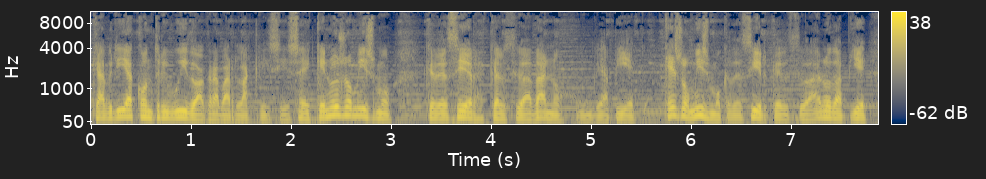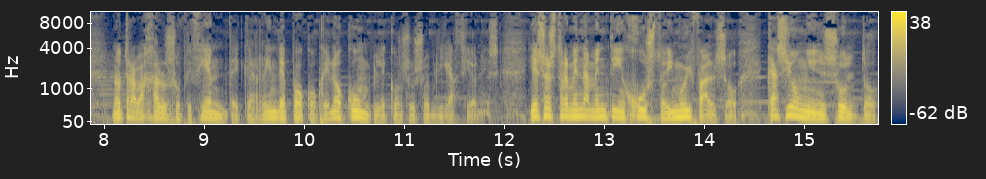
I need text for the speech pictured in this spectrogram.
que habría contribuido a agravar la crisis. Eh, que no es lo mismo que decir que el ciudadano de a pie, que es lo mismo que decir que el ciudadano de a pie no trabaja lo suficiente, que rinde poco, que no cumple con sus obligaciones. Y eso es tremendamente injusto y muy falso, casi un insulto.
